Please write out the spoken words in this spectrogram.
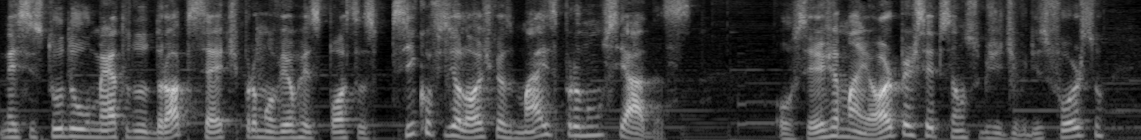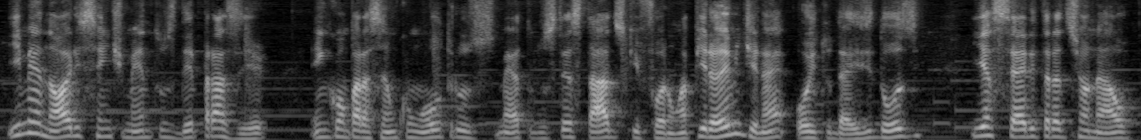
nesse estudo o método Drop Set promoveu respostas psicofisiológicas mais pronunciadas, ou seja, maior percepção subjetiva de esforço e menores sentimentos de prazer em comparação com outros métodos testados que foram a pirâmide, né, 8, 10 e 12, e a série tradicional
